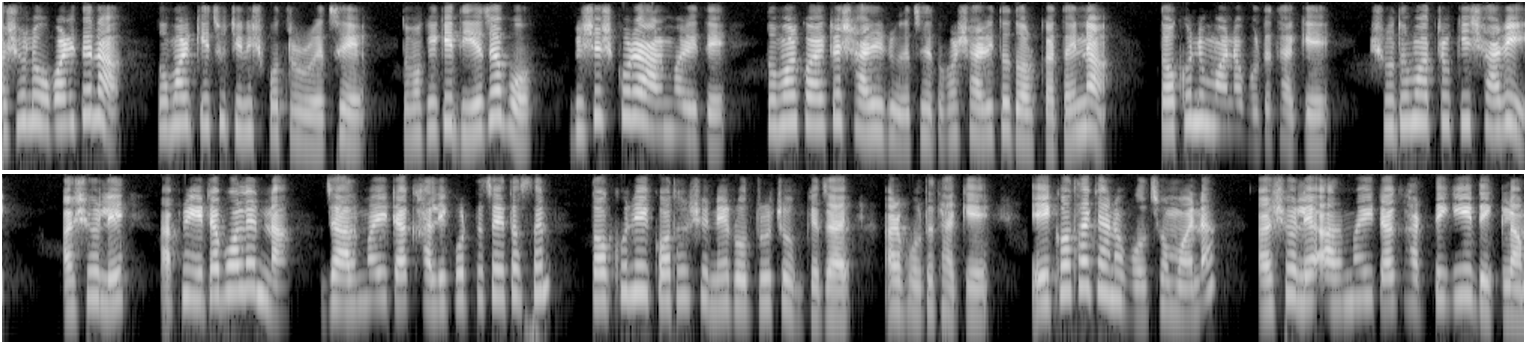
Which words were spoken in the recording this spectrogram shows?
আসলে ও বাড়িতে না তোমার কিছু জিনিসপত্র রয়েছে। তোমাকে কি দিয়ে যাব? বিশেষ করে আলমারিতে। তোমার কয়েকটা শাড়ি রয়েছে, তোমার শাড়ি তো দরকার, তাই না? তখনই ময়না বলতে থাকে, শুধুমাত্র কি শাড়ি? আসলে আপনি এটা বলেন না যে আলমারিটা খালি করতে চাইতেছেন? তখনই এই কথা শুনে রৌদ্র চমকে যায় আর বলতে থাকে, এই কথা কেন বলছো ময়না? আসলে আলমারিটা ঘাঁটতে গিয়ে দেখলাম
